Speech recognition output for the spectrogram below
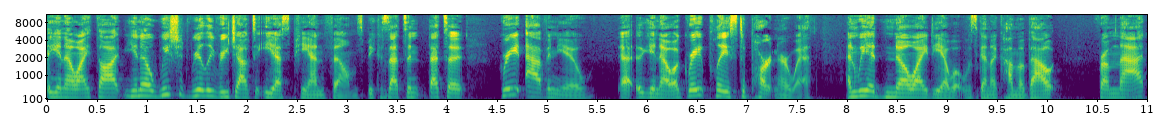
you know, I thought, you know, we should really reach out to ESPN Films because that's an, that's a great avenue, uh, you know, a great place to partner with. And we had no idea what was going to come about from that.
